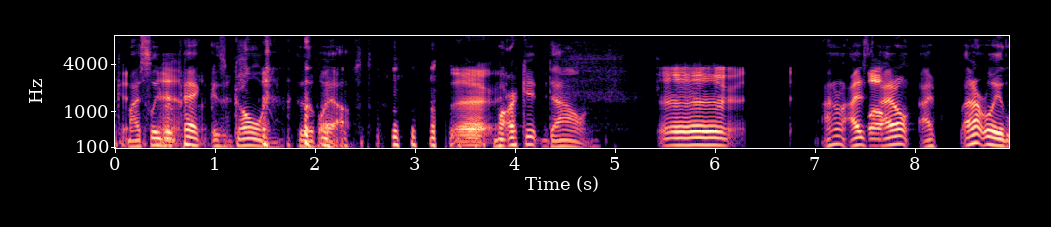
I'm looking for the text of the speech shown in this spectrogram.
okay. my sleeper Yeah, pick is going to the playoffs. Alright. Mark it down. I don't. I just, Well- I don't. I I don't really.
